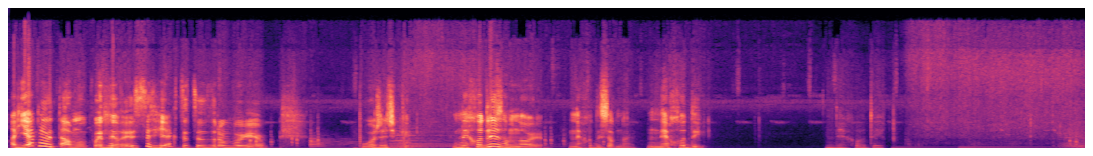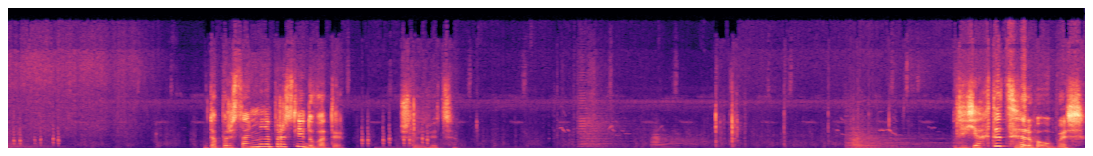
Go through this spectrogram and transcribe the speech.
А як ми там опинилися? Як ти це зробив? Божечки, не ходи за мною. Не ходи за мною. Не ходи. Не ходи. Та перестань мене переслідувати. Пішли звідси. Як ти це робиш?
